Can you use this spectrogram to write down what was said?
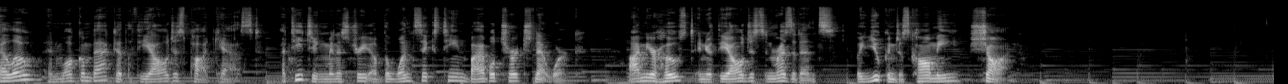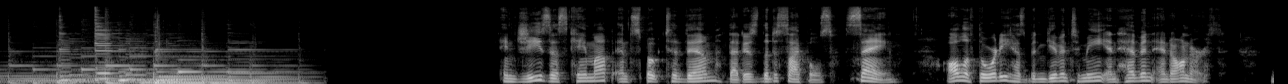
Hello, and welcome back to the Theologyst Podcast, a teaching ministry of the 116 Bible Church Network. I'm your host and your theologist in residence, but you can just call me Sean. And Jesus came up and spoke to them, that is, the disciples, saying, All authority has been given to me in heaven and on earth.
